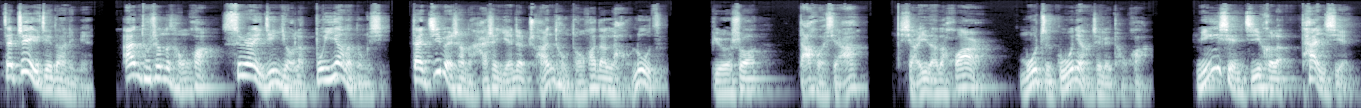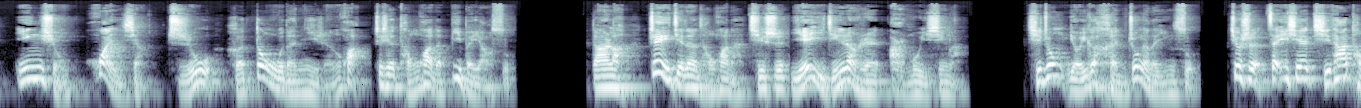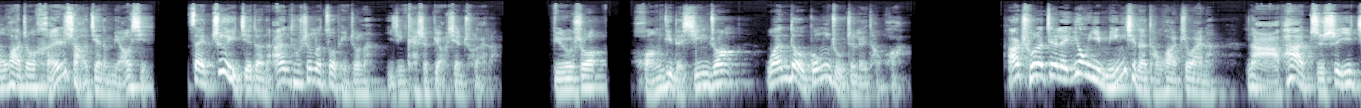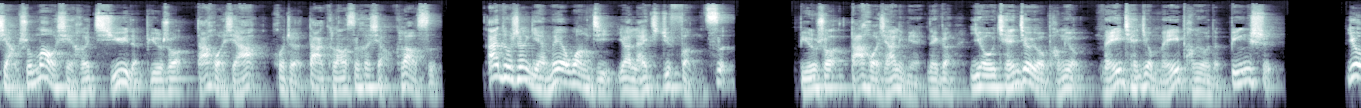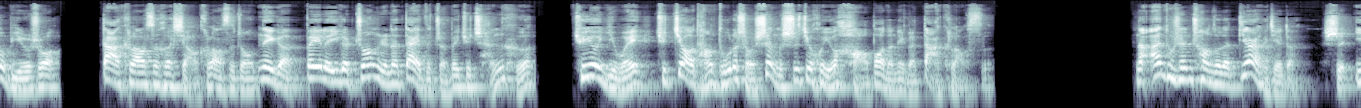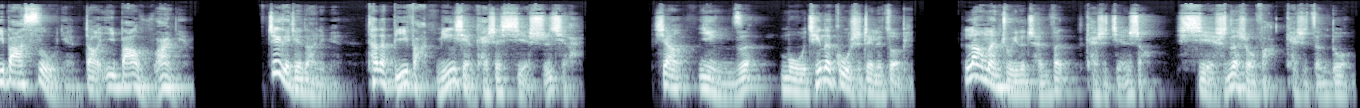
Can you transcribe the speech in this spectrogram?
在这个阶段里面，安徒生的童话虽然已经有了不一样的东西。但基本上呢，还是沿着传统童话的老路子，比如说《打火匣》《小意达的花儿》《拇指姑娘》这类童话，明显集合了探险、英雄、幻想、植物和动物的拟人化这些童话的必备要素。当然了，这一阶段的童话呢，其实也已经让人耳目一新了。其中有一个很重要的因素，就是在一些其他童话中很少见的描写，在这一阶段的安徒生的作品中呢，已经开始表现出来了。比如说。皇帝的新装、豌豆公主这类童话，而除了这类用意明显的童话之外呢，哪怕只是以讲述冒险和奇遇的，比如说打火匣或者大克劳斯和小克劳斯，安徒生也没有忘记要来几句讽刺，比如说打火匣里面那个有钱就有朋友，没钱就没朋友的兵士，又比如说大克劳斯和小克劳斯中那个背了一个装人的袋子准备去沉河。却又以为去教堂读了首圣诗就会有好报的那个大克劳斯。那安徒生创作的第二个阶段是1845年到1852年，这个阶段里面，他的笔法明显开始写实起来，像《影子》《母亲的故事》这类作品，浪漫主义的成分开始减少，写实的手法开始增多。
